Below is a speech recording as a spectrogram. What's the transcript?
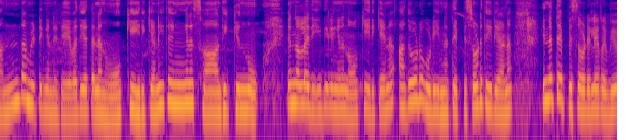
അന്തം വിട്ടിങ്ങനെ രേവതിയെ തന്നെ നോക്കിയിരിക്കുകയാണ്. ഇതെങ്ങനെ സാധിക്കുന്നു എന്നുള്ള രീതിയിൽ ഇങ്ങനെ നോക്കിയിരിക്കുകയാണ്. അതോടുകൂടി ഇന്നത്തെ എപ്പിസോഡ് തീരുകയാണ്. ഇന്നത്തെ എപ്പിസോഡിലെ റിവ്യൂ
